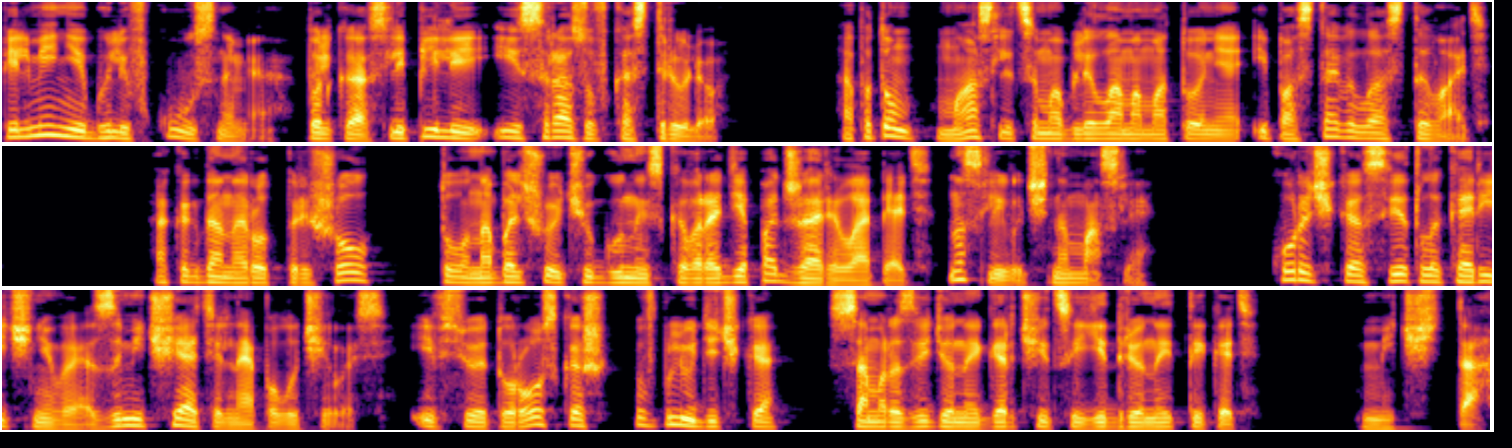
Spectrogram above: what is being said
Пельмени были вкусными, только слепили и сразу в кастрюлю. А потом маслицем облила мама Тоня и поставила остывать. А когда народ пришел, то на большой чугунной сковороде поджарила опять, на сливочном масле. Корочка светло-коричневая, замечательная получилась. И всю эту роскошь в блюдечко с саморазведенной горчицей ядреной тыкать. Мечта.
